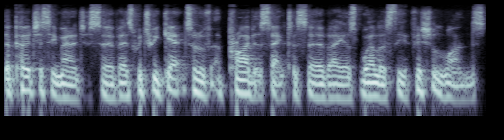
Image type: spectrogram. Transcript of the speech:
the purchasing manager surveys, which we get sort of a private sector survey as well as the official ones,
